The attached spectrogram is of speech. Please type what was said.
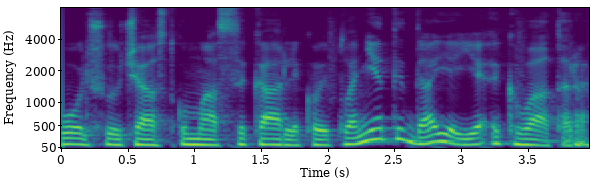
большую частку масы карлікавай планеты да яе экватара.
